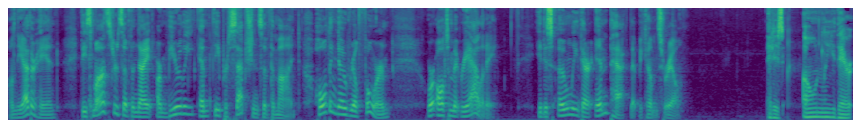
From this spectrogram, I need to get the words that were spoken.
On the other hand, these monsters of the night are merely empty perceptions of the mind, holding no real form or ultimate reality. It is only their impact that becomes real. It is only their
